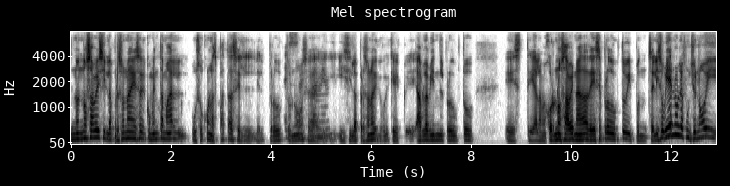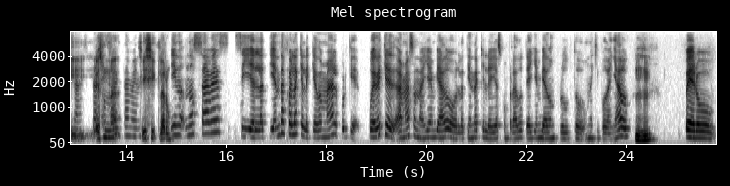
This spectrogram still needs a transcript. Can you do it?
no, no sabes si la persona esa que comenta mal usó con las patas el, el producto, ¿no? O sea, y, y si la persona que, que- que habla bien del producto, este, a lo mejor no sabe nada de ese producto y pues se le hizo bien, no le funcionó y exacta- es una... exactamente. Sí, sí, claro. Y no, no sabes si la tienda fue la que le quedó mal, porque puede que Amazon haya enviado o la tienda que le hayas comprado te haya enviado un producto, un equipo dañado. Pero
